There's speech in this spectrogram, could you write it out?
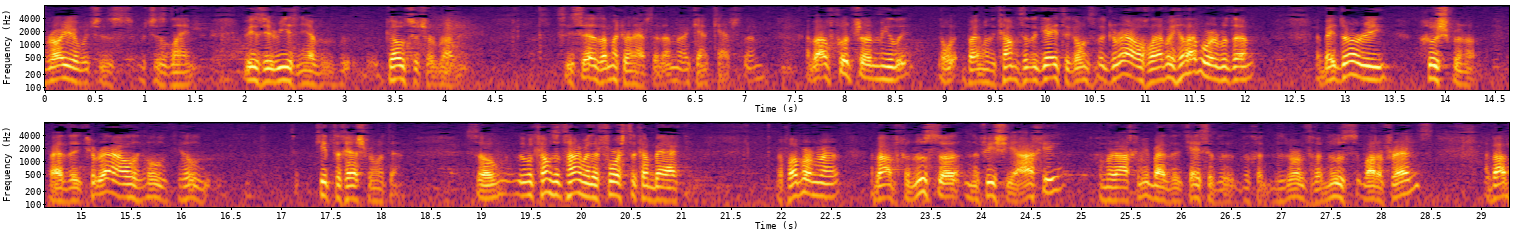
Raya which is which is lame. There's the reason you have goats which are running. So he says, I'm not going after them, I can't catch them. About but uh, when they come to the gate to go into the corral, he'll have a, he'll have a word with them. By the corral, he'll he'll keep the cheshbon with them. So there comes a time where they're forced to come back. By the case of the, the, the door of the Chanus, a lot of friends. About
